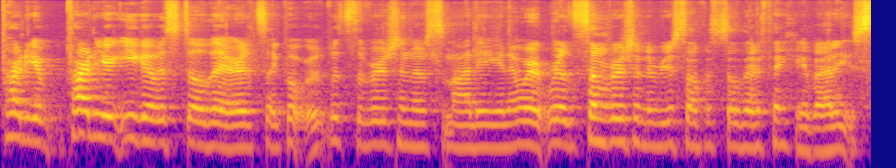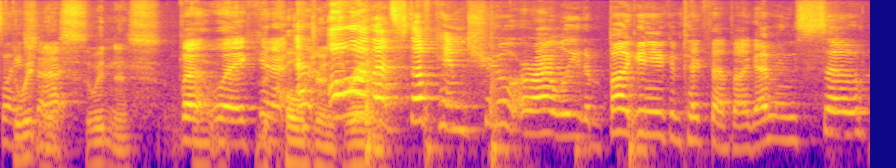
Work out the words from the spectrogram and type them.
part of your part of your ego is still there. It's like what what's the version of samadhi? You know, where, where some version of yourself is still there thinking about it. You The witness, the witness. But like you know, all of that stuff came true, or I will eat a bug and you can pick that bug. I mean, so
